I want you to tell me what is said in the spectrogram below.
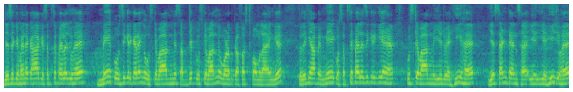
जैसे कि मैंने कहा कि सबसे पहले जो है, मे को ज़िक्र करेंगे, उसके बाद में सब्जेक्ट उसके बाद में वर्ब का फ़र्स्ट फॉर्म लाएँगे। तो देखिए यहाँ पे मे को सबसे पहले ज़िक्र किए हैं, उसके बाद में ये जो है ही है, ये सेंटेंस है, ये ये ही जो है,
